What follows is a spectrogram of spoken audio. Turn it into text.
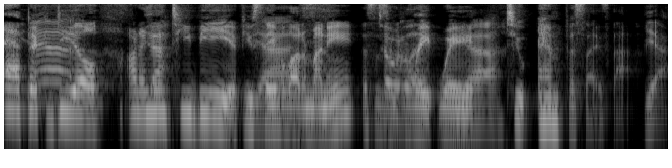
epic Yes. deal on a Yeah. new TV. If you save a lot of money, this is Totally. a great way Yeah. to emphasize that. Yeah.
